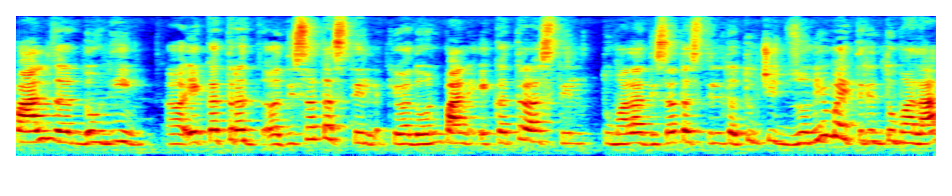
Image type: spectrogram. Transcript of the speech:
पाल जर दोन्ही एकत्र दिसत असतील किंवा दोन पान एकत्र असतील तुम्हाला दिसत असतील तर तुमची जुनी मैत्रीण तुम्हाला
